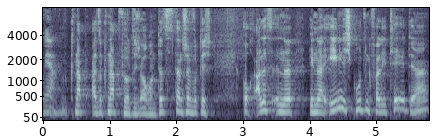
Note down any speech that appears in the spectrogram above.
Ja. knapp, also knapp 40 Euro. Und das ist dann schon wirklich auch alles in, eine, in einer ähnlich guten Qualität, ja.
